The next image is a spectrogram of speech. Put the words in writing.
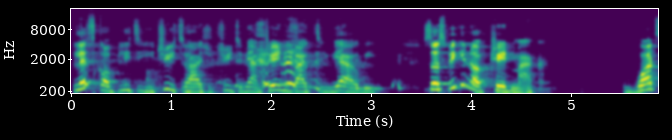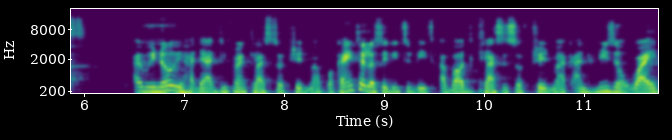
Let's complete it. You treat to her, she treat to me. I'm training back to you. Where are we? So speaking of trademark, what and we know there are different classes of trademark, but can you tell us a little bit about the classes of trademark and the reason why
